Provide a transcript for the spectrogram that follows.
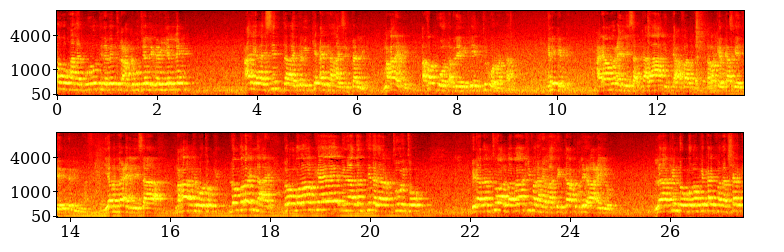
أوهن البيوت لبيت العنكبوت يلي كان يلي. عليها ستة هاي تمن كي عليها هاي ستة اللي. معاك. أفكوا تبلينك انت كورتها هنا كده على معي اللي سكلا انت عفر تمك الكاس جيتيري تريما يمع اللي سا معاك تبوتك دونغلا إنها دونغلا كي بنادم تدقرق تويتو. بنادم تو البابا كيف راه ما تنكاكم ليه راعيو. لكن دونغلوك كيف الشرق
